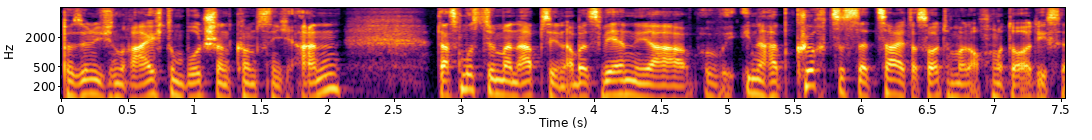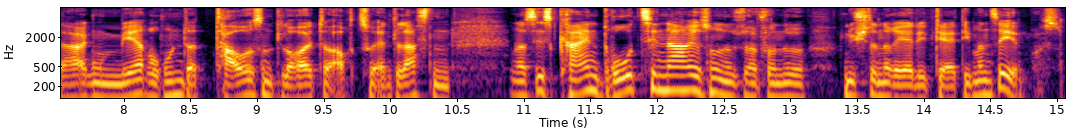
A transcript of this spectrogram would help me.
persönlichen Reichtum, Wohlstand kommt es nicht an. Das musste man absehen. Aber es wären ja innerhalb kürzester Zeit, das sollte man auch mal deutlich sagen, mehrere hunderttausend Leute auch zu entlassen. Und das ist kein Drohszenario, sondern es ist einfach eine nüchterne Realität, die man sehen muss.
